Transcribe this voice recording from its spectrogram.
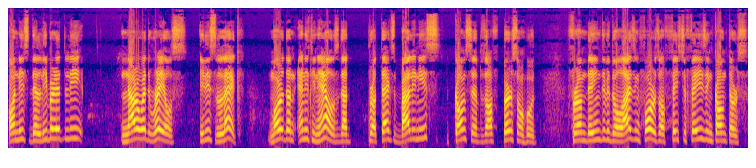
on its deliberately narrowed rails. It is lek, more than anything else, that protects Balinese concepts of personhood from the individualizing force of face to face encounters.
